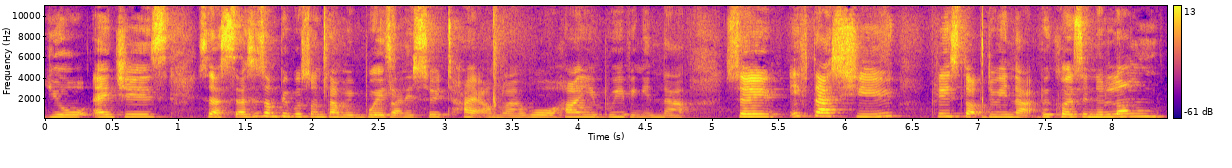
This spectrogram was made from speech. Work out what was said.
your edges. So I see some people sometimes with braids and it's so tight. I'm like whoa how are you breathing in that? So if that's you please stop doing that because in the long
